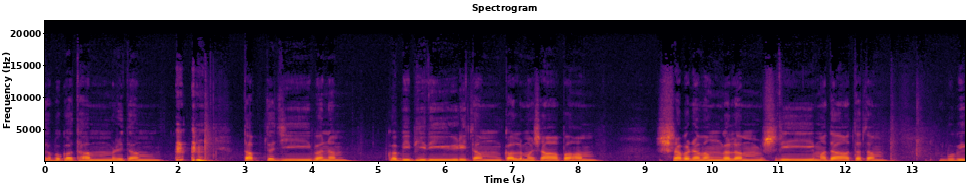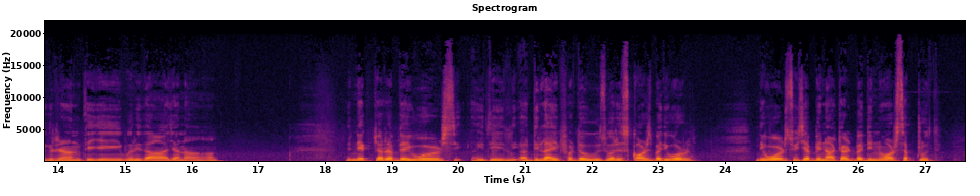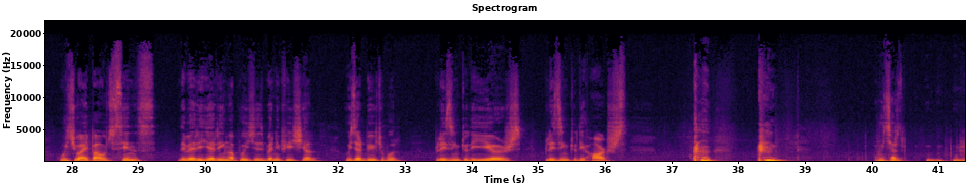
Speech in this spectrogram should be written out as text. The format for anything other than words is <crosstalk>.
तब कथामृतं तप्तजीवनं कविभिरीडितं कल्मषापहं श्रवणमङ्गलं श्रीमदाततं भुवि गृह्णन्ति ये वृदा जनाः The nectar of thy words the, uh, the life for those who are scourged by the world. The words which have been uttered by the knowers of truth, which wipe out sins, the very hearing of which is beneficial, which are beautiful, pleasing to the ears, pleasing to the hearts, <coughs> which are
